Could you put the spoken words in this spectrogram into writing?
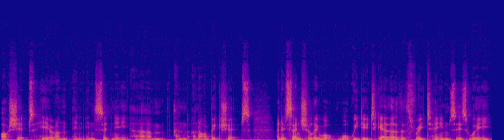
our ships here on, in, in Sydney um, and, and our big ships. And essentially, what, what we do together, the three teams, is we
